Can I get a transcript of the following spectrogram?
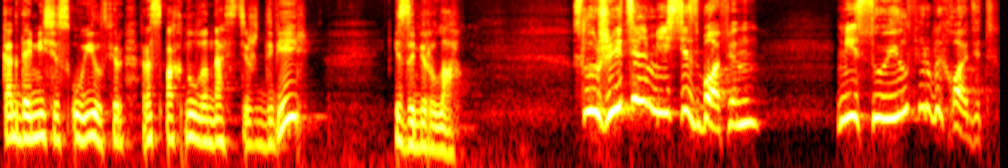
когда миссис Уилфер распахнула настежь дверь и замерла. Служитель миссис Боффин. Мисс Уилфер выходит.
